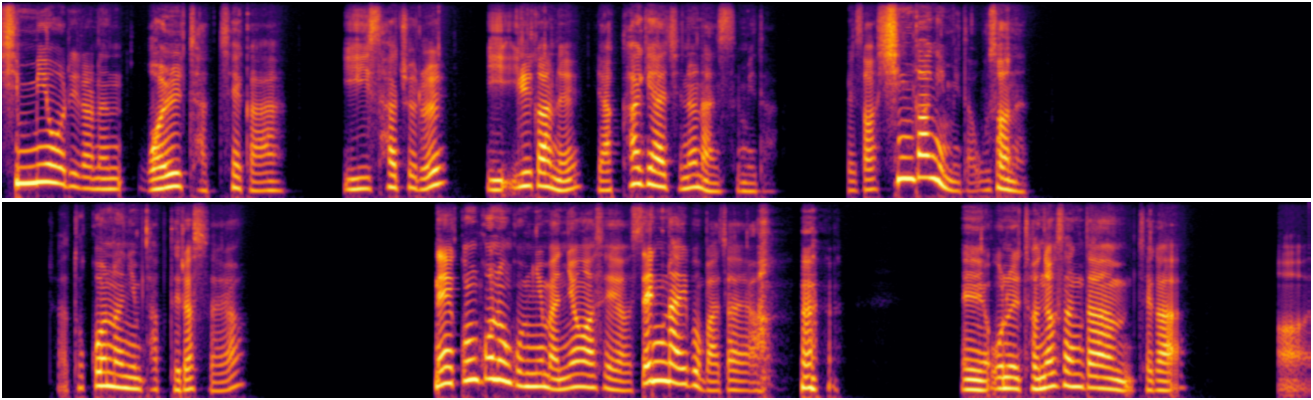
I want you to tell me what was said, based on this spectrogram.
신미월이라는 월 자체가 이 사주를 이 일간을 약하게 하지는 않습니다. 그래서 신강입니다. 우선은. 자, 독거너님 답 드렸어요. 네, 꿈꾸는 곰님 안녕하세요. 생라이브 맞아요. 네, 오늘 저녁 상담 제가 어,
